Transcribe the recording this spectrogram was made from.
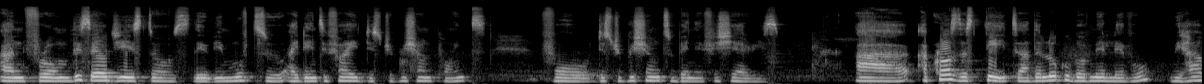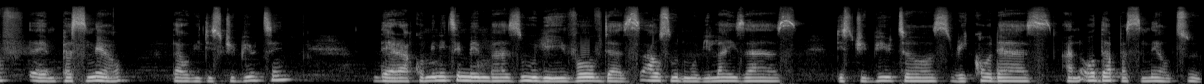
And from these LGA stores, they'll be moved to identified distribution points for distribution to beneficiaries. Uh, across the state, at the local government level, we have um, personnel that will be distributing. There are community members who will be involved as household mobilizers, distributors, recorders, and other personnel too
